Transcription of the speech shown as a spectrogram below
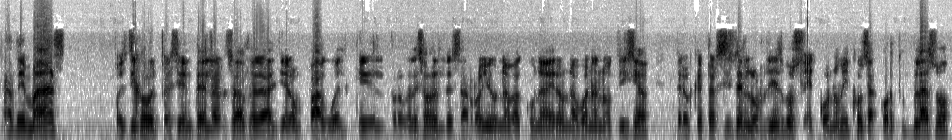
Además, pues dijo el presidente de la Reserva Federal, Jerome Powell, que el progreso del desarrollo de una vacuna era una buena noticia, pero que persisten los riesgos económicos a corto plazo,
